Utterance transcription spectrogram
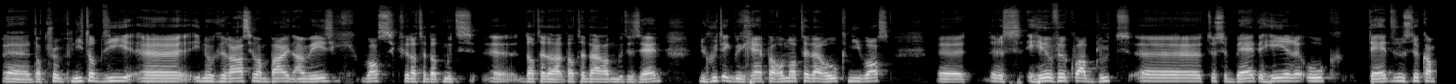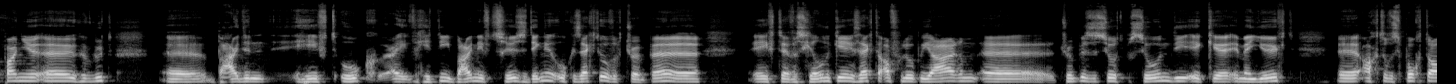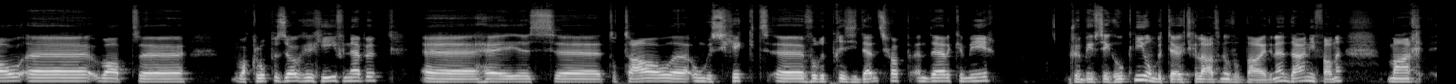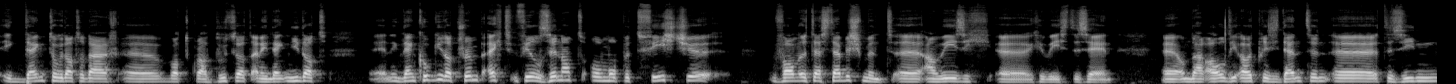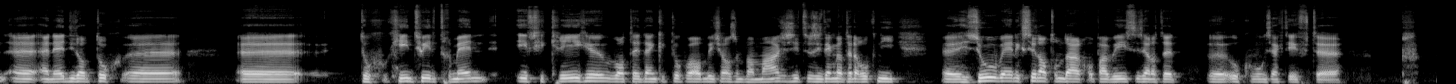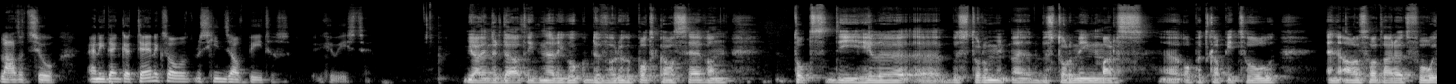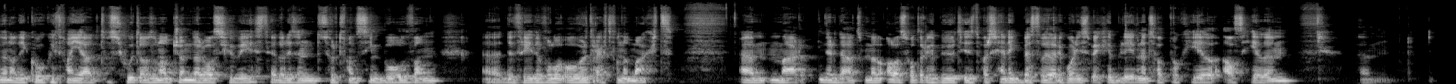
uh, dat Trump niet op die inauguratie van Biden aanwezig was. Ik vind dat hij, dat, moet, dat, hij da dat hij daar had moeten zijn. Nu goed, ik begrijp waarom dat hij daar ook niet was. er is heel veel kwaad bloed tussen beide heren, ook tijdens de campagne gevloed. Biden heeft ook, vergeet niet, Biden heeft serieuze dingen ook gezegd over Trump. Hè. hij heeft verschillende keren gezegd de afgelopen jaren: Trump is een soort persoon die ik in mijn jeugd achter de sporthal wat, wat kloppen zou gegeven hebben. hij is totaal ongeschikt voor het presidentschap en dergelijke meer. Trump heeft zich ook niet onbetuigd gelaten over Biden, hè? daar niet van. Maar ik denk toch dat er daar wat kwaad bloed zat. En ik denk niet dat. En ik denk ook niet dat Trump echt veel zin had om op het feestje van het establishment aanwezig geweest te zijn. Om daar al die oud-presidenten te zien. En hij die dan toch, toch geen tweede termijn heeft gekregen, wat hij denk ik toch wel een beetje als een blamage ziet. Dus ik denk dat hij daar ook niet zo weinig zin had om daar op aanwezig te zijn, dat hij ook gewoon gezegd heeft, pff, laat het zo. En ik denk uiteindelijk zal het misschien zelf beter geweest zijn. Ja, inderdaad. Ik denk dat ik ook op de vorige podcast zei van tot die hele uh, bestorming, bestorming, mars op het Capitool en alles wat daaruit volgde, had ik ook iets van, ja, het was goed als Donald Trump daar was geweest. Hè. Dat is een soort van symbool van de vredevolle overdracht van de macht. Um, maar inderdaad, met alles wat er gebeurd is, het waarschijnlijk best dat hij daar gewoon is weggebleven. Het zou toch heel, als heel um,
